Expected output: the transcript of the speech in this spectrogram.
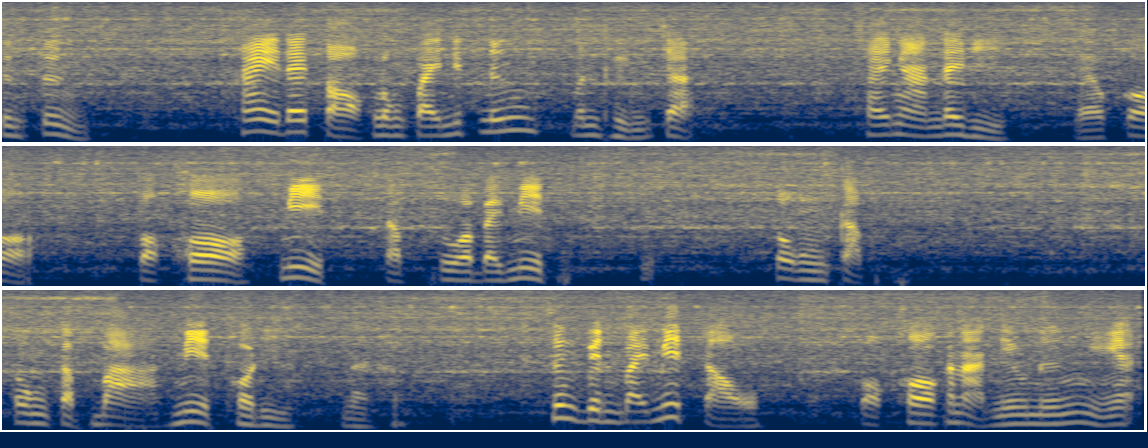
ตึงๆ ให้ได้ตอกลงไปนิดนึงมันถึงจะใช้งานได้ดี แล้วก็ปลอกคอมีดกับตัวใบมีดตรงกับ ตรงกับบ่ามีดพอดีนะครับ ซึ่งเป็นใบมีดเก่าปอกคอขนาดนิ้วนึงอย่างเงี้ย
